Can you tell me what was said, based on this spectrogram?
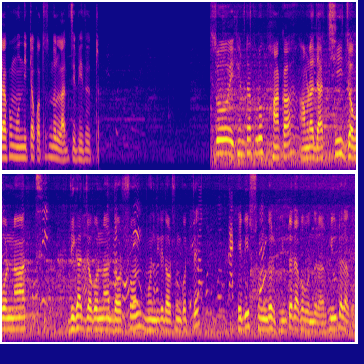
দেখো মন্দিরটা কত সুন্দর লাগছে ভিতরটা। সো এখানটা পুরো ফাঁকা। আমরা যাচ্ছি জগন্নাথ, দীঘার জগন্নাথ দর্শন, মন্দিরে দর্শন করতে। হেভি সুন্দর ভিউটা দেখো বন্ধুরা, ভিউটা দেখো।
